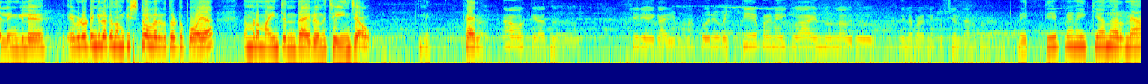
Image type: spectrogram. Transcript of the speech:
അല്ലെങ്കിൽ എവിടോട്ടെങ്കിലുമൊക്കെ നമുക്ക് ഇഷ്ടമുള്ളൊരിടത്തോട്ട് പോയാൽ നമ്മുടെ മൈൻഡ് എന്തായാലും ഒന്ന് ചേഞ്ച് ആവും. ഇല്ലേ? കാര്യം ആ ഓക്കെ അത് ശരിയായ കാര്യമാണ്. അപ്പോൾ ഒരു വ്യക്തിയെ പ്രണയിക്കുക എന്നുള്ള ഒരു നിലപാടിനെ കുറിച്ച് എന്താണ് പറയുന്നത്? വ്യക്തിയെ പ്രണയിക്കുക എന്ന് പറഞ്ഞാൽ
